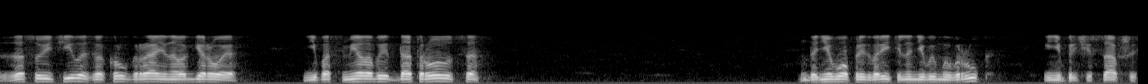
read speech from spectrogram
засуетилась вокруг раненого героя, не посмела бы дотронуться до него, предварительно не вымыв рук и не причесавшись.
